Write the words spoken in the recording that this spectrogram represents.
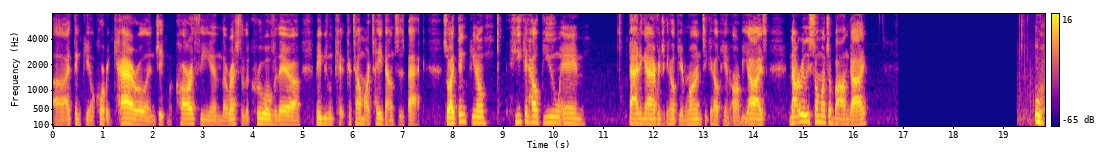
Uh, I think you know Corbin Carroll and Jake McCarthy and the rest of the crew over there. Uh, maybe even Ketel Marte bounces back. So I think you know he could help you in batting average. He could help you in runs. He could help you in RBIs. Not really so much a bomb guy. Oh,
